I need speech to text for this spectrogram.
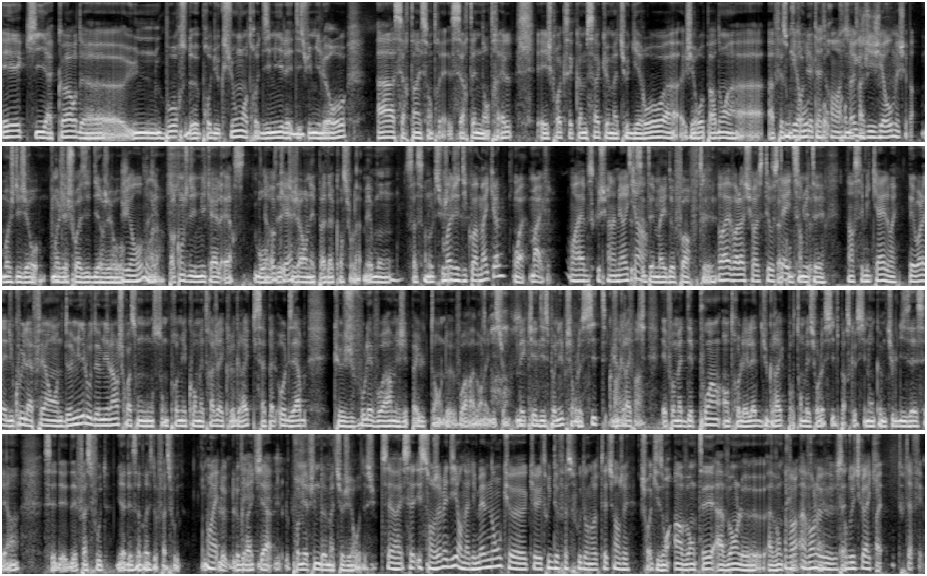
et qui accordent euh, une bourse de production entre 10 000 et 18 000 euros à certains et certaines d'entre elles et je crois que c'est comme ça que Mathieu Guéraud a, Géraud pardon a, a fait son Géraud premier peut-être. court, que je dis Géraud, mais je sais pas. moi je dis Géraud moi j'ai choisi de dire Géraud Géraud, voilà. Par contre, je dis Michael Hers. Bon, déjà, on n'est pas d'accord sur là. Mais bon, ça, c'est un autre sujet. Moi j'ai dit quoi Michael? Ouais, Michael. Ouais, parce que je suis un américain. C'était May c'est Ouais, voilà, je suis resté au States. continuité. Non, c'est Michael, ouais. Et voilà, et du coup, il a fait en 2000 ou 2001, je crois, son, son premier court-métrage avec le grec qui s'appelle Hautes Herbes, que je voulais voir, mais j'ai pas eu le temps de voir avant l'émission. Oh, mais qui est disponible sur le site du grec. Et il faut mettre des points entre les lettres du grec pour tomber sur le site, parce que sinon, comme tu le disais, c'est un, c'est des, des fast-food. Il y a des adresses de fast-food. Donc, Ouais. le, grec, il y a le premier film de Mathieu Géraud dessus. C'est vrai. Ils se sont jamais dit, on a les mêmes noms que, que les trucs de fast-food. On devrait peut-être changer. Je crois qu'ils ont inventé avant le, avant, Avant, le- avant ouais, le sandwich grec. Ouais. Tout à fait.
